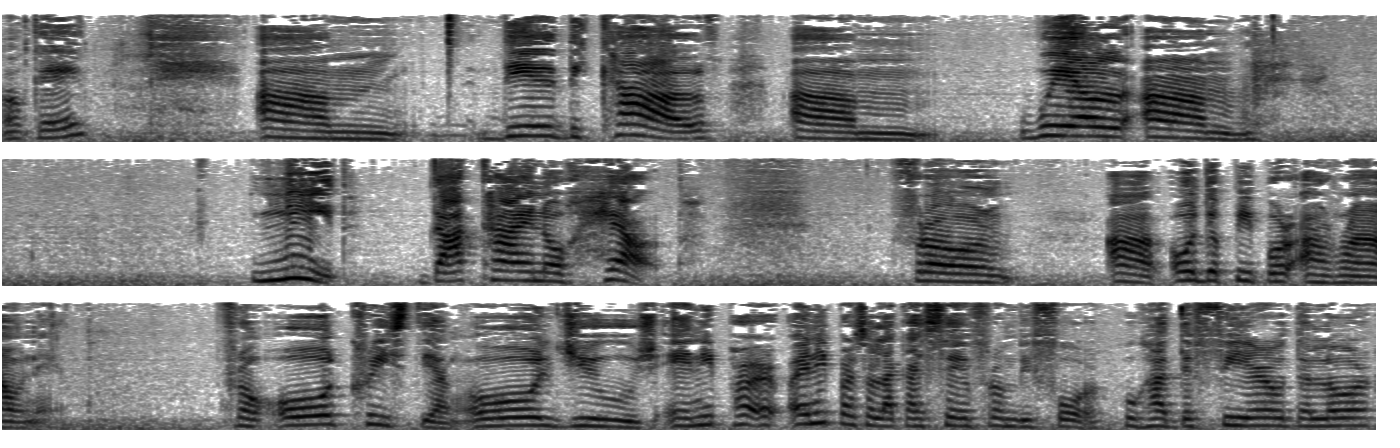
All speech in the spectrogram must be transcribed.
okay? Um, the DeKalb um, will um, need that kind of help from uh, all the people around it, from all Christian, all Jews, any per, any person, like I said from before, who had the fear of the Lord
